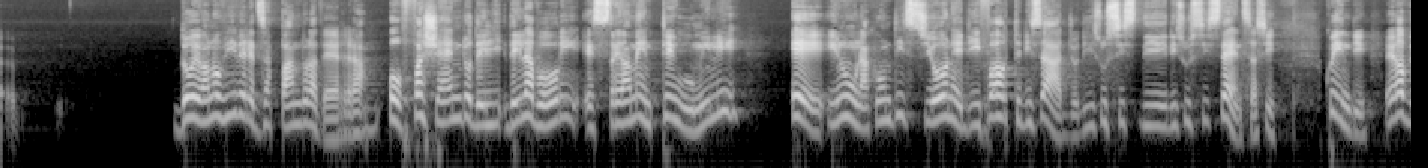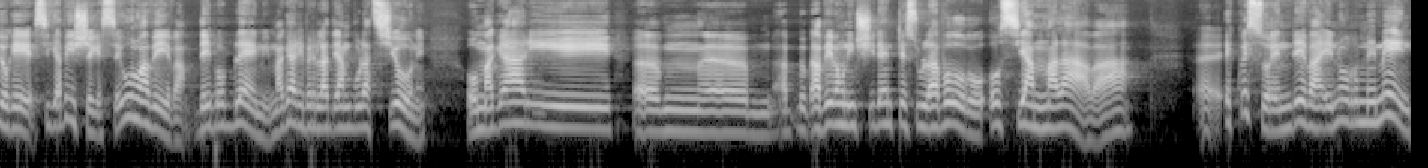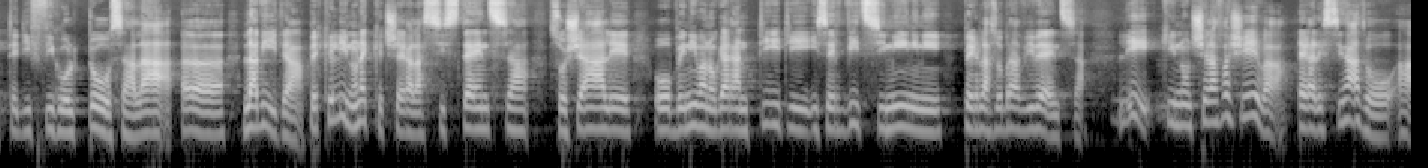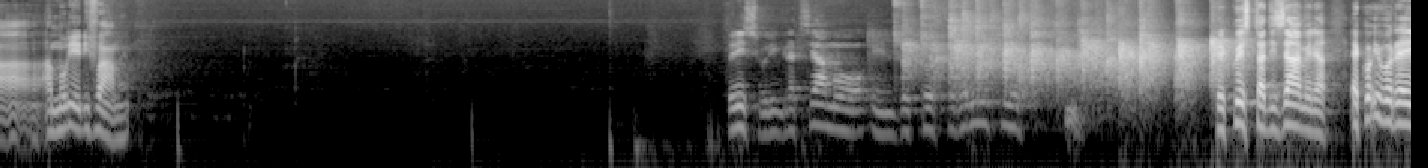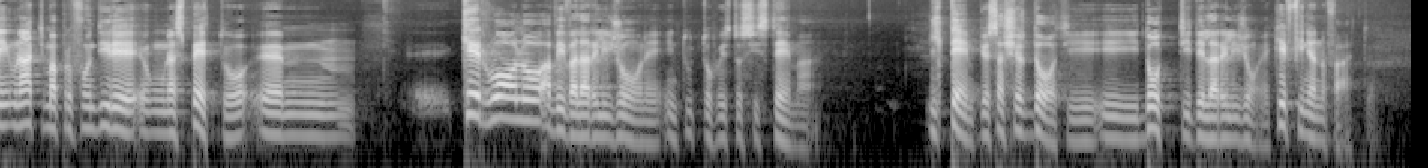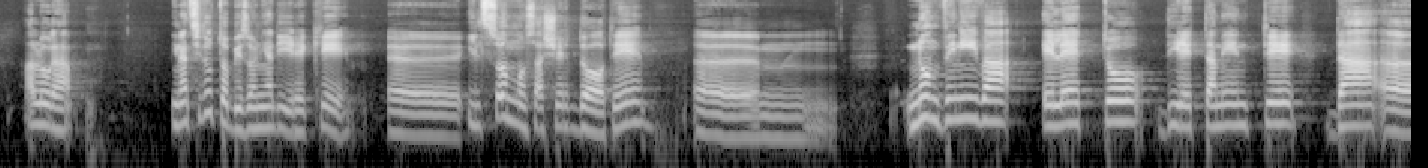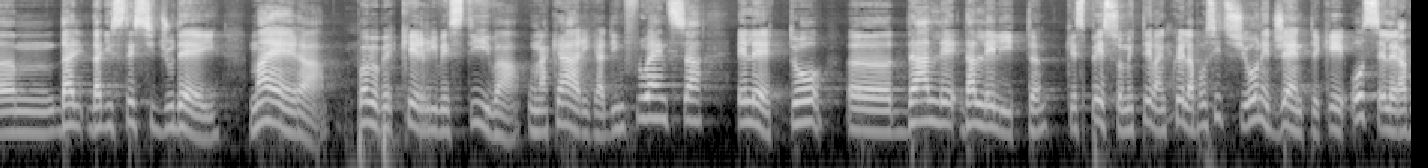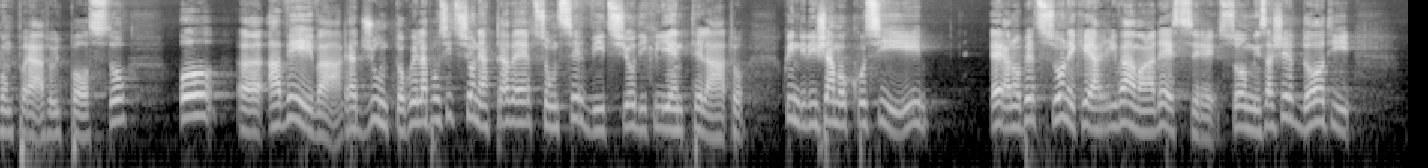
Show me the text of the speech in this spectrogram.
dovevano vivere zappando la terra o facendo degli, dei lavori estremamente umili e in una condizione di forte disagio, di, sussist- di, di sussistenza, sì. Quindi è ovvio che si capisce che se uno aveva dei problemi, magari per la deambulazione, o magari um, aveva un incidente sul lavoro o si ammalava, eh, e questo rendeva enormemente difficoltosa la, uh, la, vita, perché lì non è che c'era l'assistenza sociale o venivano garantiti i servizi minimi per la sopravvivenza lì chi non ce la faceva era destinato a, a morire di fame. Benissimo, ringraziamo il dottor Federici per questa disamina. Ecco, io vorrei un attimo approfondire un aspetto. Ehm, che ruolo aveva la religione in tutto questo sistema? Il Tempio, i sacerdoti, i dotti della religione, che fine hanno fatto? Allora, innanzitutto bisogna dire che eh, il sommo sacerdote eh, non veniva eletto direttamente da, um, da, dagli stessi giudei, ma era, proprio perché rivestiva una carica di influenza, eletto uh, dalle, dall'elite che spesso metteva in quella posizione gente che o se l'era comprato il posto o eh, aveva raggiunto quella posizione attraverso un servizio di clientelato. Quindi diciamo così, erano persone che arrivavano ad essere sommi sacerdoti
